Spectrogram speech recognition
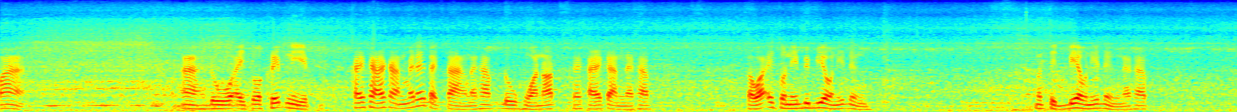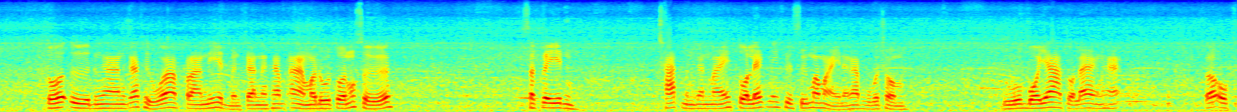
ว่า อ่าดูไอตัวคลิปหนีบคล้ายๆ กันไม่ได้แตกต่างนะครับ ดูหัวน็อตคล้าย ๆ กันนะครับ แต่ว่าไอตัวนี้เบี้ยวนิดหนึ่งมันติดเบี้ยวนิดหนึ่งนะครับ ตัวอื่นงานก็ถือว่าปราณีตเหมือนกันนะครับ อ่ามาดูตัวหนังสือสกรีน ชัดเหมือนกันไหมตัวเล็กนี่คือซื้อมาใหม่นะครับคุณผู้ชม ดูโบย่าตัวแรกนะฮะก็โอเค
